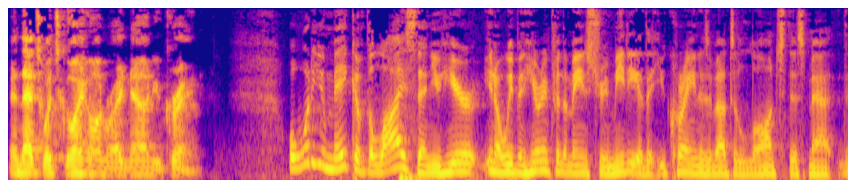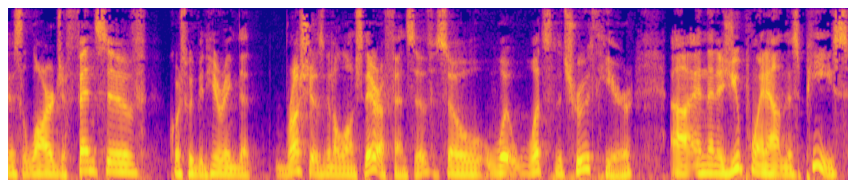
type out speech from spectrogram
And that's what's going on right now in Ukraine. Well, what do you make of the lies then? You hear, you know, we've been hearing from the mainstream media that Ukraine is about to launch this mat, this large offensive. Of course, we've been hearing that Russia is going to launch their offensive. So, what's the truth here? Uh, and then, as you point out in this piece,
